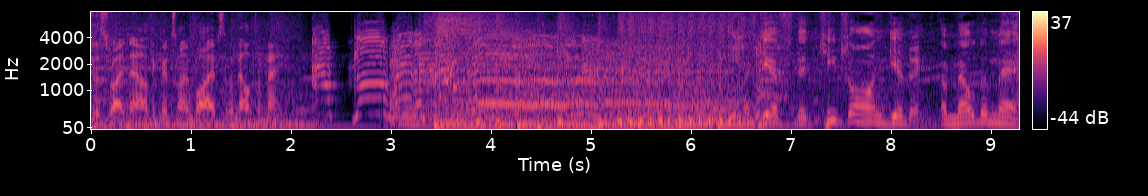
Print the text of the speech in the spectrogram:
this right now, the good time vibes of Imelda May. A gift that keeps on giving. Imelda May.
